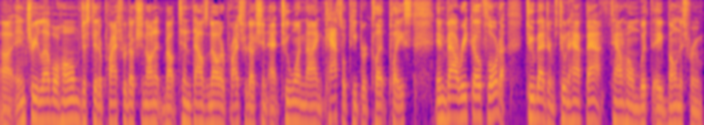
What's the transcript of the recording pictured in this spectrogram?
uh, entry level home. Just did a price reduction on it, about ten thousand dollar price reduction at 219 Castle Keeper Place in Valrico, Florida. Two bedrooms, two and a half bath townhome with a bonus room,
